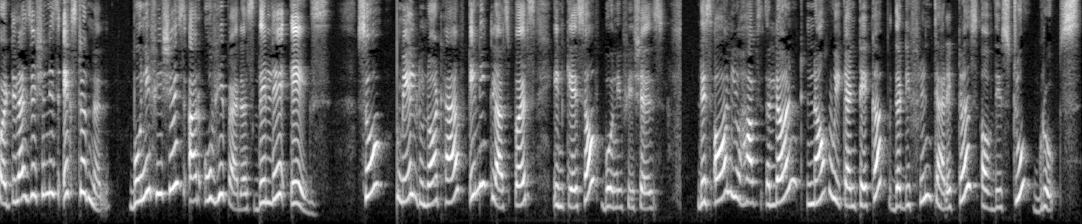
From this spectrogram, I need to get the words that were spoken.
fertilization is external. Bony fishes are oviparous, they lay eggs. So, male do not have any claspers in case of bony fishes. This all you have learned. Now we can take up the different characters of these two groups.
